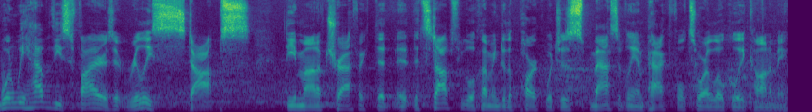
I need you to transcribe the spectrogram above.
When we have these fires, it really stops the amount of traffic that it, it stops people coming to the park, which is massively impactful to our local economy.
